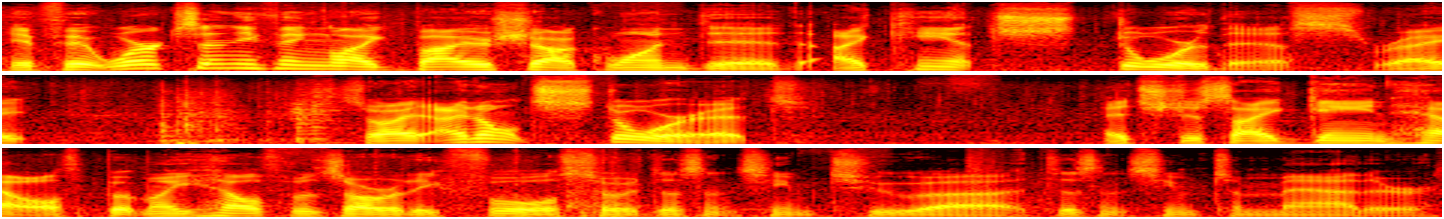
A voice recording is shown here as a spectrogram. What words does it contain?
if it works anything like Bioshock 1 did, I can't store this, right? So I, I don't store it. It's just I gain health, but my health was already full, so it doesn't seem to uh, doesn't seem to matter.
